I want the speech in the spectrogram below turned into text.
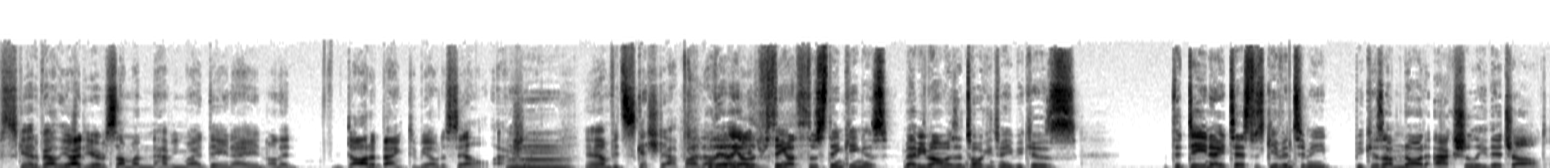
scared about the idea of someone having my DNA on their data bank to be able to sell. Actually, yeah, I'm a bit sketched out by that. Mm. Well, the only idea. other thing I was thinking is maybe mum wasn't talking to me because the DNA test was given to me because I'm not actually their child.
